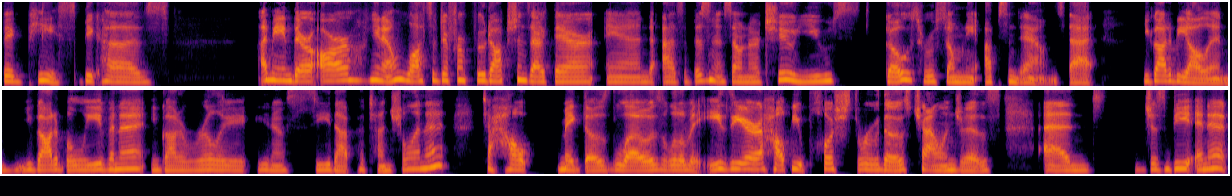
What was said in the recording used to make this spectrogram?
big piece because i mean there are you know lots of different food options out there. And as a business owner too you go through so many ups and downs that you got to be all in. You got to believe in it. You got to really you know see that potential in it to help make those lows a little bit easier, help you push through those challenges, and just be in it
